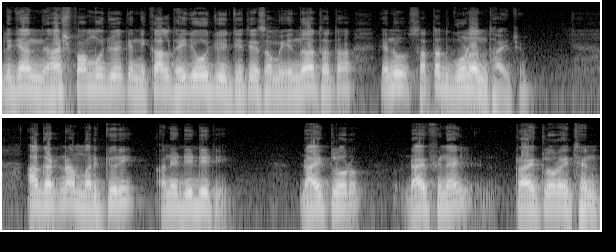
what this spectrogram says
એટલે જ્યાં નાશ પામવો જોઈએ કે નિકાલ થઈ જવો જોઈએ, જે તે સમયે ન થતાં એનું સતત ગુણન થાય છે. આ ઘટના મર્ક્યુરી અને ડીડીટી, ડાયક્લોરો ડાયફિનાઇલ ટ્રાયક્લોરોઇથેન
